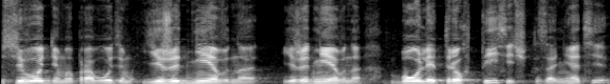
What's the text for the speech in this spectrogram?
Сегодня мы проводим ежедневно ежедневно более трех тысяч занятий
